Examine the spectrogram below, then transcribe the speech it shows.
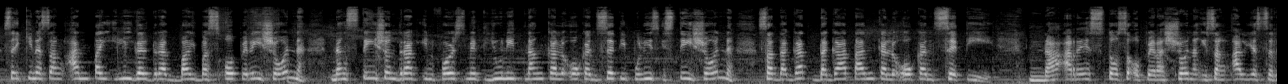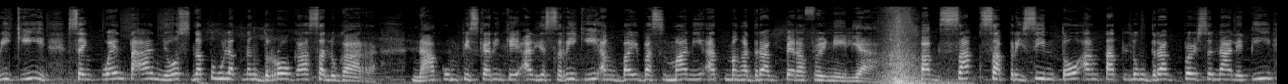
sa ikinasang anti-illegal drug bypass operation ng Station Drug Enforcement Unit ng Caloocan City Police Station sa Dagat-Dagatan, Caloocan City. Naaresto sa operasyon ng isang alias Ricky, 50 anyos na tulak ng droga sa lugar. Nakumpiska rin kay alias Ricky ang bypass money at mga drug paraphernalia. Pagsak sa presinto ang tatlong drug personality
